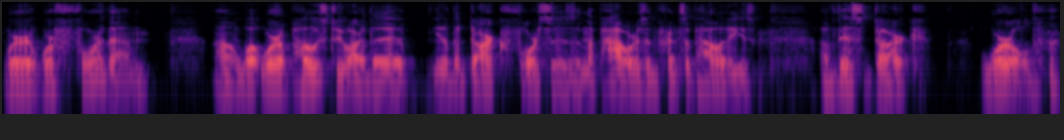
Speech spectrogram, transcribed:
We're we're for them. Uh, what we're opposed to are the you know the dark forces and the powers and principalities of this dark world.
